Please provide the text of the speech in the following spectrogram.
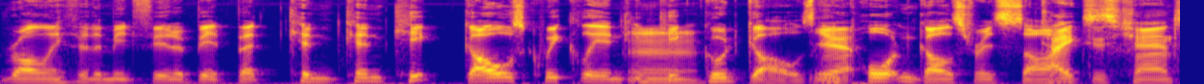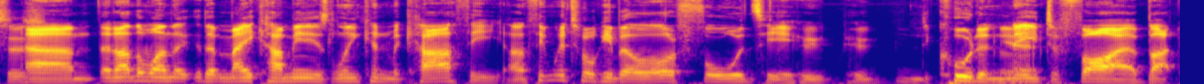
rolling through the midfield a bit, but can can kick goals quickly and can kick good goals, Yeah. important goals for his side. Takes his chances. Um, another one that, that may come in is Lincoln McCarthy. I think we're talking about a lot of forwards here who, who could and Yeah. need to fire, but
